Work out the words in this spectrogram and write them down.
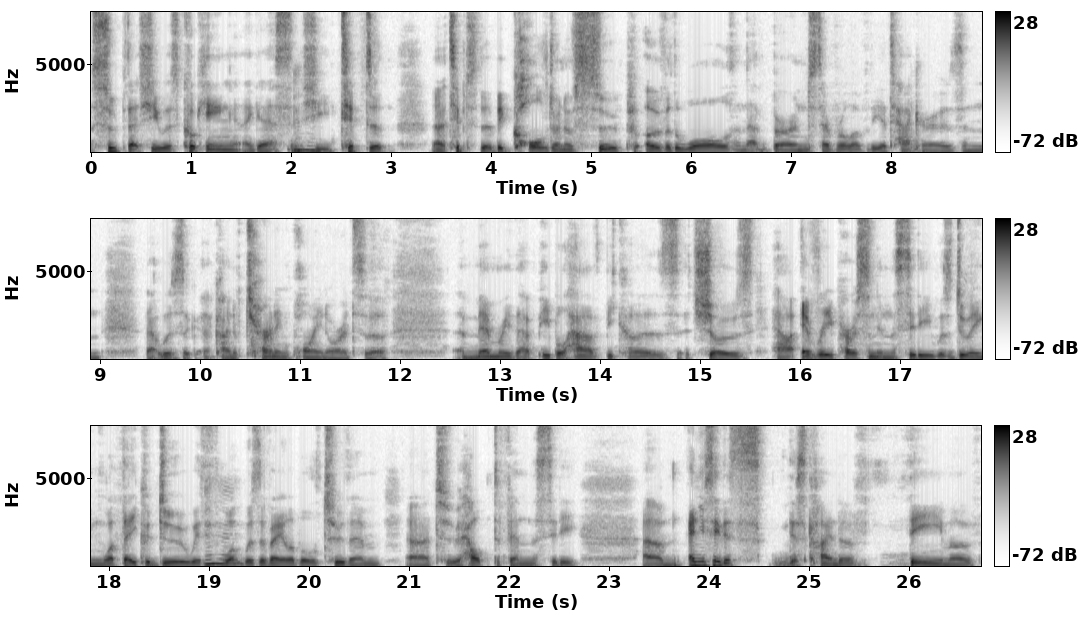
soup that she was cooking, I guess, and mm-hmm. she tipped it, uh, tipped the big cauldron of soup over the walls, and that burned several of the attackers, and that was a, a kind of turning point, or it's a a memory that people have because it shows how every person in the city was doing what they could do with mm-hmm. what was available to them uh, to help defend the city. Um, and you see this this kind of theme of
